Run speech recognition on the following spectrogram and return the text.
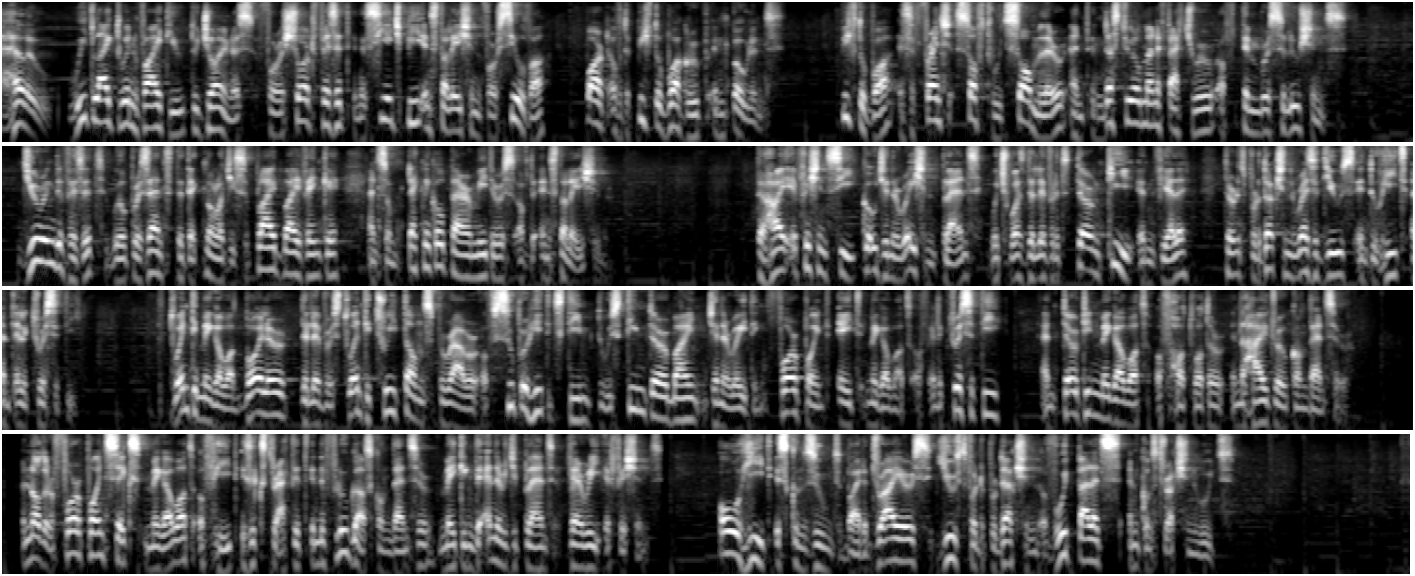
Hello, we'd like to invite you to join us for a short visit in a CHP installation for Silva, part of the Pive Group in Poland. Pive is a French softwood sawmiller and industrial manufacturer of timber solutions. During the visit, we'll present the technology supplied by Vyncke and some technical parameters of the installation. The high-efficiency cogeneration plant, which was delivered turnkey in Wiele, turns production residues into heat and electricity. The 20 megawatt boiler delivers 23 tons per hour of superheated steam to a steam turbine generating 4.8 megawatts of electricity and 13 megawatts of hot water in the hydro condenser. Another 4.6 megawatt of heat is extracted in the flue gas condenser, making the energy plant very efficient. All heat is consumed by the dryers used for the production of wood pallets and construction wood.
